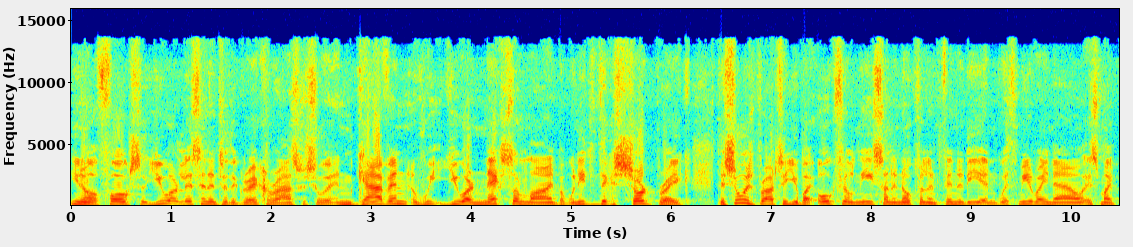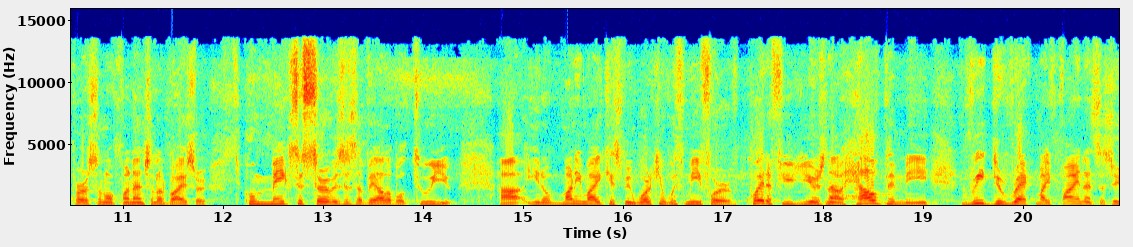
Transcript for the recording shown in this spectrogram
You know, folks, you are listening to the Greg Carrasco Show, and Gavin, we, you are next online, but we need to take a short break. The show is brought to you by Oakville Nissan and Oakville Infiniti, and with me right now is my personal financial advisor who makes the services available to you. Uh, you know, Money Mike has been working with me for quite a few years now, helping me redirect my finances. You,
